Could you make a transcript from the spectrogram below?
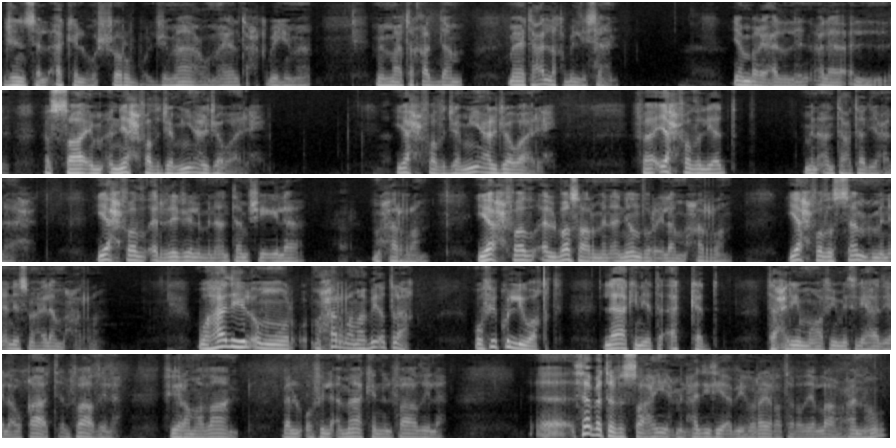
جنس الأكل والشرب والجماع وما يلتحق بهما مما تقدم ما يتعلق باللسان. ينبغي على على الصائم أن يحفظ جميع الجوارح. يحفظ جميع الجوارح. فيحفظ اليد من أن تعتدي على أحد. يحفظ الرجل من أن تمشي إلى محرم. يحفظ البصر من أن ينظر إلى محرم. يحفظ السمع من أن يسمع إلى محرم. وهذه الأمور محرمة بإطلاق وفي كل وقت لكن يتأكد تحريمها في مثل هذه الأوقات الفاضلة في رمضان بل وفي الأماكن الفاضلة. آه، ثبت في الصحيح من حديث أبي هريرة رضي الله عنه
